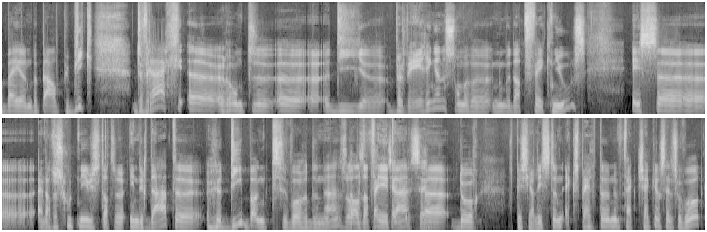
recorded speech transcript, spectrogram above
bij een bepaald publiek. De vraag rond uh, die uh, beweringen, sommigen noemen dat fake news, is, uh, en dat is goed nieuws, dat er inderdaad gedebunked worden, hè, zoals dat, dat heet, door specialisten, experten, factcheckers enzovoort.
